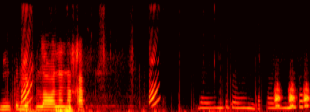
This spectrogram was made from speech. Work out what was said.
อนนี้ก็เรียบร้อยแล้วนะครับเดินก็เดินต่อไปนะครับ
